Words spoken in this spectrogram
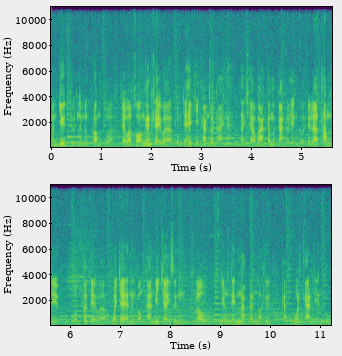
มันยืดหยุ่นนะมันคล่องตัว แต่ว่าขอเงื่อนไขว่าผมจะให้กี่ครั้งก็ได้นะถ้าชาวบ้านกรรมการเขาเห็นด้วย เวลาทำเนี่ยผมเข้าใจว่าหัวใจอันหนึ่งของการวิจัย ซึ่งเรายังเน้นหนักกันน้อยคือกระบวนการเรียนรู้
